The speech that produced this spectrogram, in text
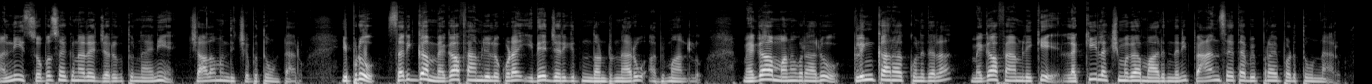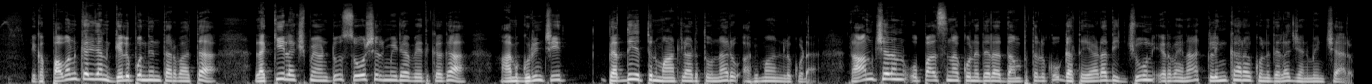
అన్నీ శుభశకునాలే జరుగుతున్నాయని చాలామంది చెబుతూ ఉంటారు. ఇప్పుడు సరిగ్గా మెగా ఫ్యామిలీలో కూడా ఇదే జరుగుతుందంటున్నారు అభిమానులు. మెగా మనవరాలు క్లింకారా కొనిదెల మెగా ఫ్యామిలీకి లక్కీ లక్ష్మిగా మారిందని ఫ్యాన్స్ అయితే అభిప్రాయపడుతూ ఉన్నారు. ఇక పవన్ కళ్యాణ్ గెలుపొందిన తర్వాత లక్కీ లక్ష్మి అంటూ సోషల్ మీడియా వేదికగా ఆమె గురించి పెద్ద ఎత్తున మాట్లాడుతున్నారు అభిమానులు కూడా. రామ్ చరణ్ ఉపాసన కొనిదెల దంపతులకు గత ఏడాది జూన్ ఇరవైన క్లింకారా కొనిదెల జన్మించారు.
